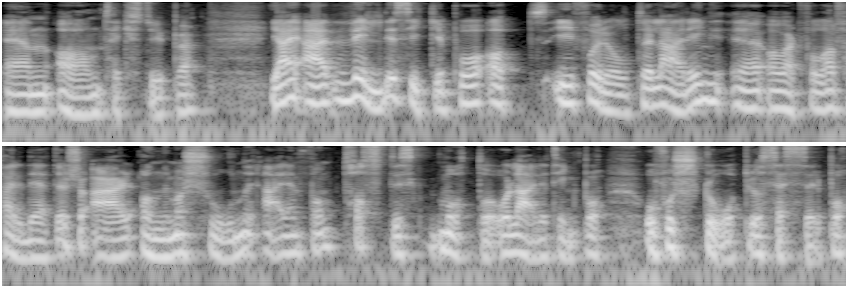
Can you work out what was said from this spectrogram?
en annen teksttype. Jeg er veldig sikker på at i forhold til læring, og i hvert fall av ferdigheter, så er animasjoner er en fantastisk måte å lære ting på, og forstå prosesser på.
